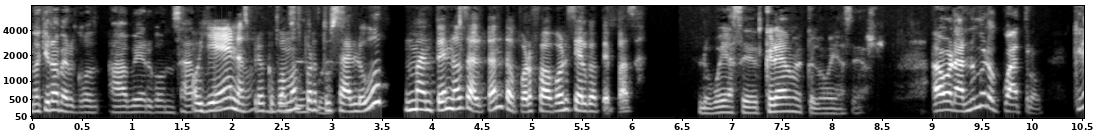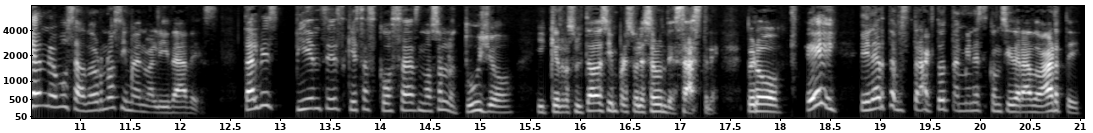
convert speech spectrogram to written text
no quiero avergonzar. Oye, nos preocupamos por tu pues salud. Manténnos al tanto, por favor, si algo te pasa. Lo voy a hacer, créanme que lo voy a hacer. Ahora, número cuatro, crea nuevos adornos y manualidades. Tal vez pienses que esas cosas no son lo tuyo y que el resultado siempre suele ser un desastre, pero hey, el arte abstracto también es considerado arte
